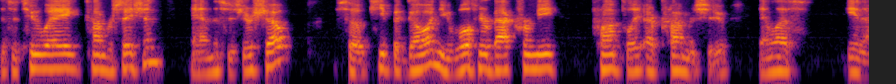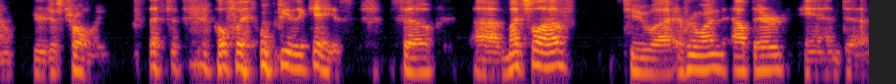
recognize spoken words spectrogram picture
It's a two way conversation, and this is your show. So keep it going. You will hear back from me promptly, I promise you, unless, you know, you're just trolling. Hopefully, it won't be the case. So, uh, much love to uh, everyone out there, and uh,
